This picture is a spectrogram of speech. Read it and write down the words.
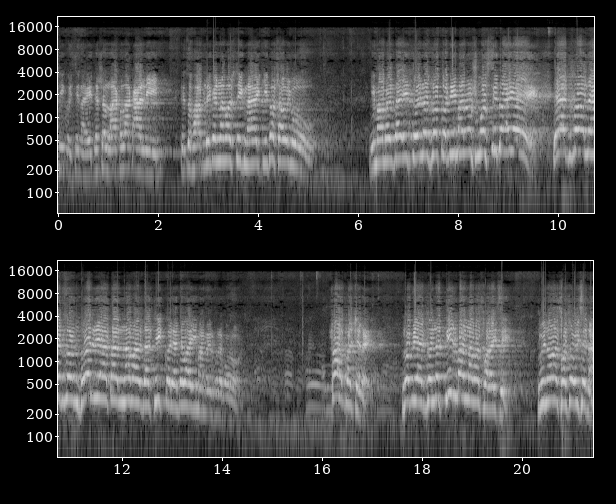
ঠিক হয়েছে না, এই দেশে লাখ লাখ আলিম। কিন্তু পাবলিকের নামাজ ঠিক নাই, কি দশা হইব? ইমামের দায়িত্ব হইলে যতটি মানুষ মসজিদ আয়ে একজন একজন ধরিয়া তার নামাজটা ঠিক করে দেওয়া ইমামের উপরে বড় সব ছেলে নবী একজনে তিনবার নামাজ পড়াইছে। তুমি নামাজ পড়ছো হয়েছে না।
